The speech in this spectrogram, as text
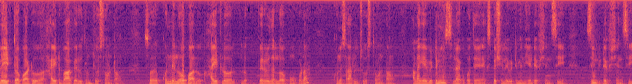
వెయిట్తో పాటు హైట్ బాగా పెరుగుతుంది చూస్తూ ఉంటాం. సో కొన్ని లోపాలు హైట్లో పెరుగుదల లోపం కూడా కొన్నిసార్లు చూస్తూ ఉంటాం. అలాగే విటమిన్స్ లేకపోతే especially vitamin A deficiency zinc deficiency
